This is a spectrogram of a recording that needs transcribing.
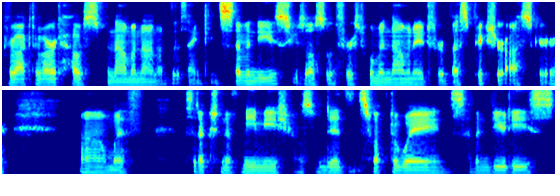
provocative art house phenomenon of the 1970s. She was also the first woman nominated for Best Picture Oscar um, with Seduction of Mimi. She also did Swept Away and Seven Beauties.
